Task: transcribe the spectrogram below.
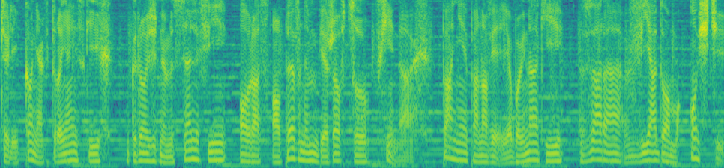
czyli koniach trojańskich, groźnym selfie oraz o pewnym wieżowcu w Chinach. Panie, panowie i obojnaki, zara wiadomości,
